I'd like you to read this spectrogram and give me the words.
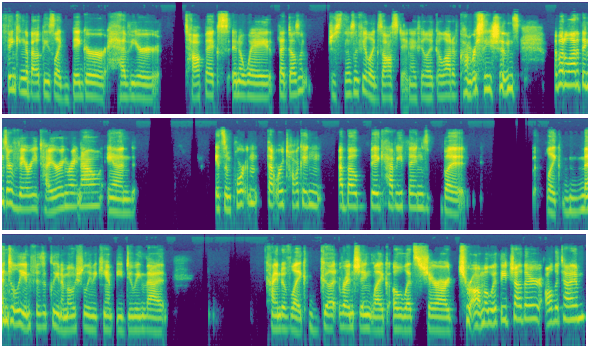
thinking about these like bigger, heavier topics in a way that doesn't just doesn't feel exhausting. I feel like a lot of conversations about a lot of things are very tiring right now. And it's important that we're talking about big, heavy things, but like mentally and physically and emotionally, we can't be doing that kind of like gut wrenching, like, oh, let's share our trauma with each other all the time.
